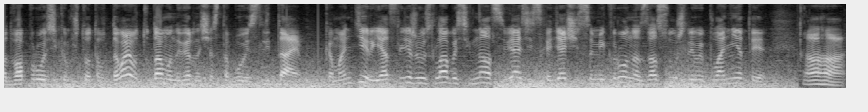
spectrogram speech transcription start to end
под вопросиком что-то. Вот давай вот туда мы, наверное, сейчас с тобой и слетаем. Командир, я отслеживаю слабый сигнал связи, исходящий с омикрона засушливой планеты. Ага,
